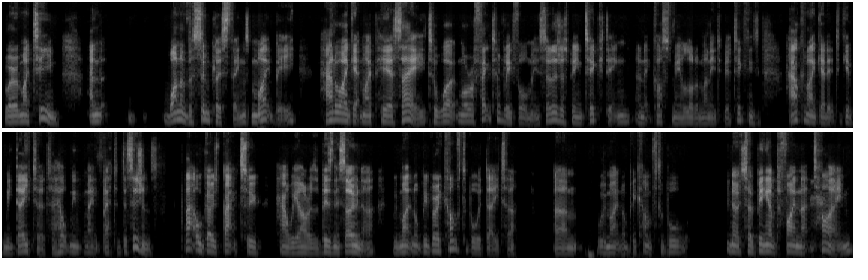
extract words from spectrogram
where are my team? And one of the simplest things might be how do I get my PSA to work more effectively for me instead of just being ticketing and it costs me a lot of money to be a ticketing? How can I get it to give me data to help me make better decisions? That all goes back to how we are as a business owner. We might not be very comfortable with data. Um, we might not be comfortable, you know. So being able to find that time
